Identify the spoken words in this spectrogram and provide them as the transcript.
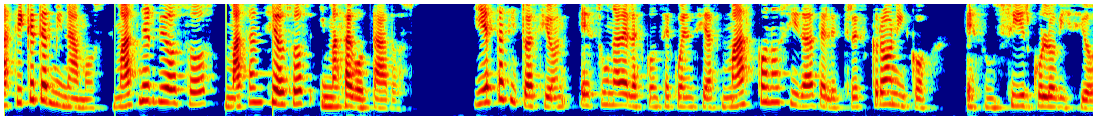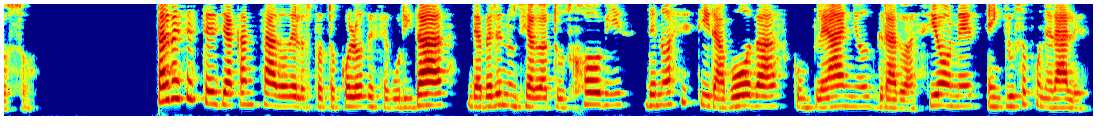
Así que terminamos más nerviosos, más ansiosos y más agotados. Y esta situación es una de las consecuencias más conocidas del estrés crónico. Es un círculo vicioso. Tal vez estés ya cansado de los protocolos de seguridad, de haber renunciado a tus hobbies, de no asistir a bodas, cumpleaños, graduaciones e incluso funerales.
